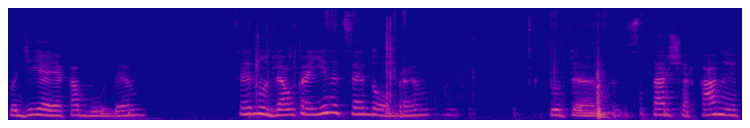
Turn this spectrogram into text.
подія, яка буде. Це ну, для України це добре. Тут е, старші аркани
